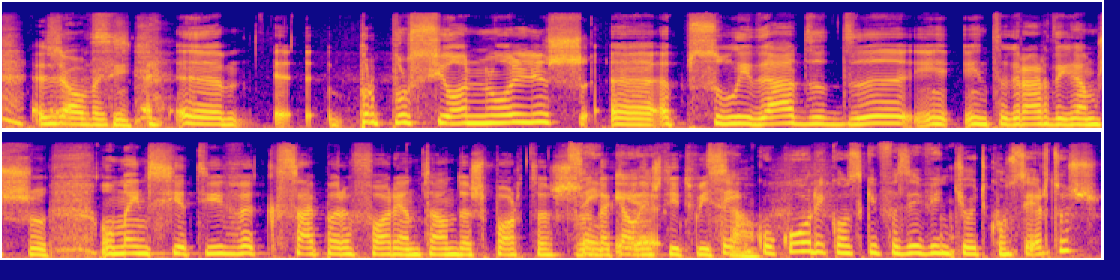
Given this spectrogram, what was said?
jovens. Sim. Eh, Proporcionou-lhes eh, a possibilidade de in- integrar, digamos, uma iniciativa que sai para fora então das portas Sim, daquela instituição. Sim, com o coro e consegui fazer 28 concertos.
